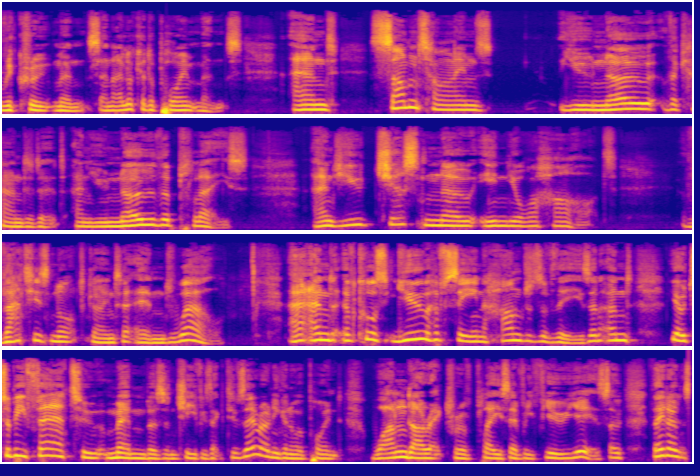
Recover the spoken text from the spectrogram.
recruitments and I look at appointments and sometimes you know the candidate and you know the place and you just know in your heart that is not going to end well. And of course, you have seen hundreds of these. And, and, you know, to be fair to members and chief executives, they're only going to appoint one director of place every few years. So they don't,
